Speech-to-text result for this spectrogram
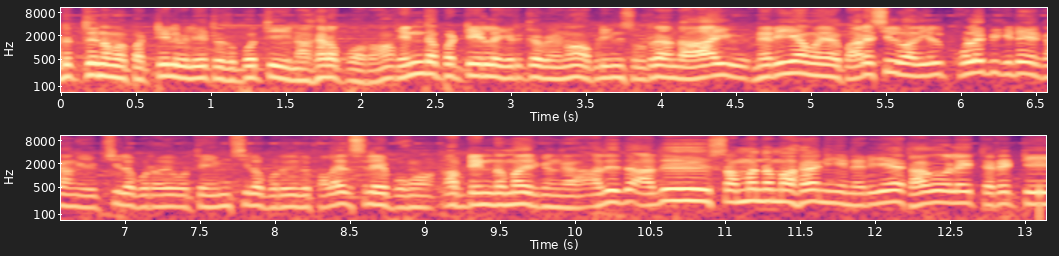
அடுத்து நம்ம பட்டியல் வெளியிட்டதை பற்றி நகர போகிறோம் எந்த பட்டியலில் இருக்க வேணும் அப்படின்னு சொல்கிற அந்த ஆய்வு நிறைய அரசியல்வாதிகள் குழப்பிக்கிட்டே இருக்காங்க. எப்சியில் போகிறது ஒருத்தன் எம்சியில் போகிறது இது பழசுலேயே போகும் அப்படின்ற மாதிரி இருக்காங்க. அது அது சம்மந்தமாக நீங்கள் நிறைய தகவலை திரட்டி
